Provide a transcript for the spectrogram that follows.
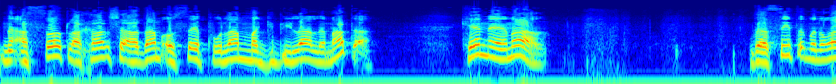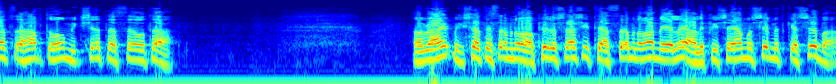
נעשות לאחר שהאדם עושה פעולה מקבילה למטה, כן נאמר ועשית מנורת זהב טהור מקשה תעשה אותה. אורייט, מקשה תעשה מנורה, פירוש רש"י תעשה מנורה מאליה, לפי שהיה משה מתקשה בה.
